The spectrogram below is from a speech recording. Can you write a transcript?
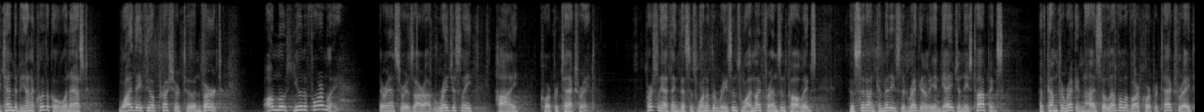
tend to be unequivocal when asked why they feel pressure to invert almost uniformly. Their answer is our outrageously high corporate tax rate. Personally, I think this is one of the reasons why my friends and colleagues who sit on committees that regularly engage in these topics have come to recognize the level of our corporate tax rate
